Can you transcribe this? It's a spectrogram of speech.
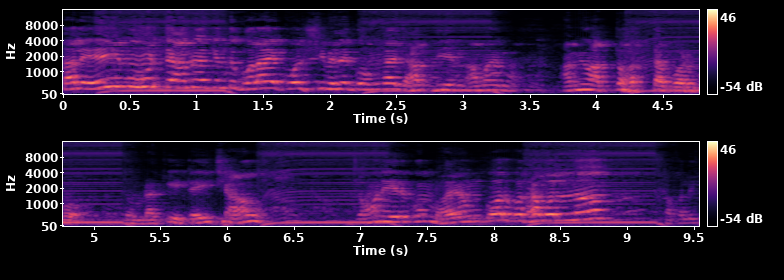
তাহলে এই মুহূর্তে আমিও কিন্তু গলায় কলসি বেঁধে গঙ্গায় ঝাঁপ দিয়ে আমার, আমিও আত্মহত্যা করব। তোমরা কি এটাই চাও? যখন এরকম ভয়ঙ্কর কথা বলল, সকালে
